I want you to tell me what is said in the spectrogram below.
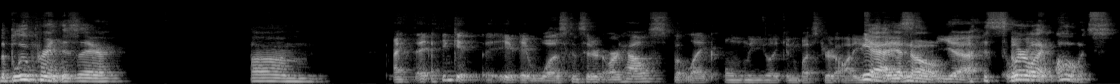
the blueprint is there. Um I, th- I think it, it it was considered art house, but like only like in Western audiences. Yeah, yeah, no. Yeah. so, we're like oh it's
